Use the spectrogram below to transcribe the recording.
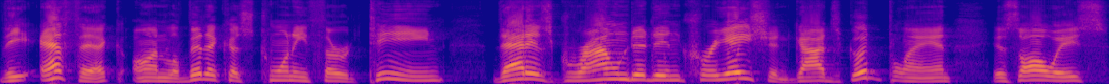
The ethic on Leviticus 20:13 that is grounded in creation. God's good plan is always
